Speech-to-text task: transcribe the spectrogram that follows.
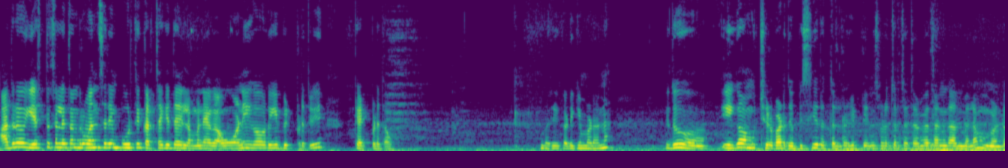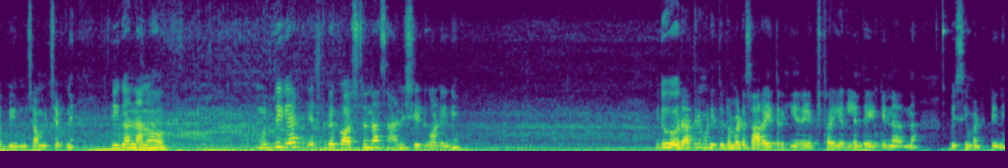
ಆದರೂ ಎಷ್ಟು ಸಲ ತಂದರೂ ಒಂದು ಸರಿ ಪೂರ್ತಿ ಖರ್ಚಾಗಿದ್ದೇ ಇಲ್ಲ ಮನ್ಯಾಗ. ಅವು ಒಣಗಿ ಅವ್ರಿಗೆ ಬಿಟ್ಬಿಡ್ತೀವಿ, ಕೆಟ್ಬಿಡ್ತಾವೆ. ಬರೀ ಅಡುಗೆ ಮಾಡೋಣ. ಇದು ಈಗ ಮುಚ್ಚಿಡ್ಬಾರ್ದು, ಬಿಸಿ ಇರುತ್ತಲ್ಲ ರೀ ಹಿಟ್ಟಿನ ಸುಡ್ತಿರ್ತೈತೆ, ಹಂಗೆ ತಣ್ಣಗಾದ್ಮೇಲೆ ಮ- ಡಬ್ಬಿ ಮುಚ್ಚ ಮುಚ್ಚಿಡ್ತೀನಿ. ಈಗ ನಾನು ಮುದ್ದಿಗೆ ಎಷ್ಟು ಬೇಕೋ ಅಷ್ಟನ್ನು ಸಾಣಿಸಿ ಇಟ್ಕೊಂಡೀನಿ. ಇದು ರಾತ್ರಿ ಮಾಡಿದ್ದು ಟೊಮೆಟೊ ಸಾರು ಐತ್ರಿ ಏನು ಎಕ್ಸ್ಟ್ರಾ ಇರಲಿ ಅಂತ ಇಟ್ಟಿನ ಅದನ್ನ ಬಿಸಿ ಮಾಡಿಟ್ಟೀನಿ.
